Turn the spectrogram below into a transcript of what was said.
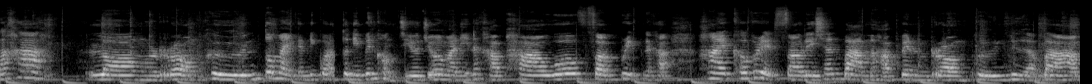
มาค่ะ ลองรองพื้นตัวใหม่กันดีกว่า ตัวนี้เป็นของ Giorgio Armani นะคะ Power Fabric นะคะ High Coverage Foundation Balm นะคะ เป็นรองพื้นเหนือบาล์ม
